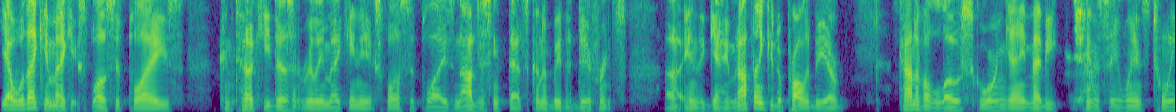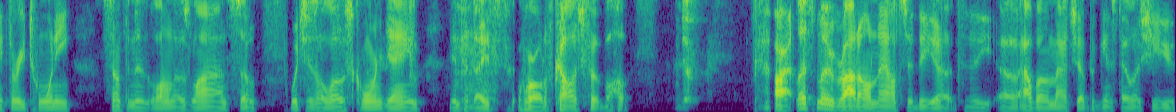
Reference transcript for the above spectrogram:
Yeah, well, they can make explosive plays. Kentucky doesn't really make any explosive plays, and I just think that's going to be the difference uh, in the game. And I think it'll probably be a kind of a low scoring game. Maybe Yeah. Tennessee wins 23 20, something along those lines. So, which is a low scoring game in today's world of college football. Yep. All right, let's move right on now to the uh, to the uh, Alabama matchup against LSU.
